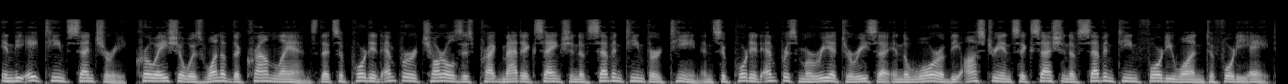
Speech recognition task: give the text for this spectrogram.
In the 18th century, Croatia was one of the crown lands that supported Emperor Charles's Pragmatic Sanction of 1713 and supported Empress Maria Theresa in the War of the Austrian Succession of 1741–48.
